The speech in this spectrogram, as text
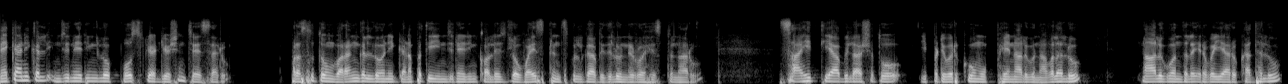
మెకానికల్ ఇంజనీరింగ్లో పోస్ట్ గ్రాడ్యుయేషన్ చేశారు. ప్రస్తుతం వరంగల్లోని గణపతి ఇంజనీరింగ్ కాలేజ్లో వైస్ ప్రిన్సిపల్గా విధులు నిర్వహిస్తున్నారు. సాహిత్యాభిలాషతో ఇప్పటివరకు ముప్పై నాలుగు నవలలు నాలుగు వందల ఇరవై ఆరు కథలు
